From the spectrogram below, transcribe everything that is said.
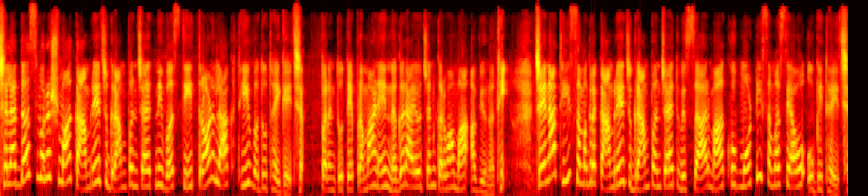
છેલ્લા દસ વર્ષમાં કામરેજ ગ્રામ પંચાયતની વસ્તી ત્રણ લાખથી વધુ થઈ ગઈ છે. પરંતુ તે પ્રમાણે નગર આયોજન કરવામાં આવ્યું નથી. જેનાથી સમગ્ર કામરેજ ગ્રામ પંચાયત વિસ્તારમાં ખૂબ મોટી સમસ્યાઓ ઊભી થઈ છે.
